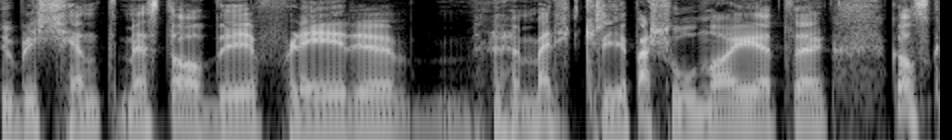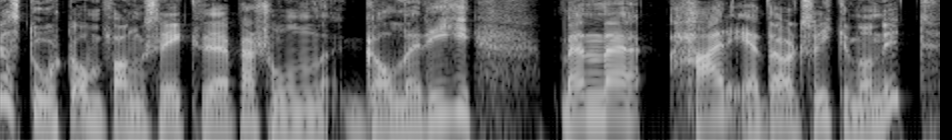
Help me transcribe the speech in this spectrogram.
du blir kjent med stadig flere eh, merkelige personer i et eh, ganske stort, omfangsrikt eh, persongalleri. Men eh, her er det altså ikke noe nytt?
